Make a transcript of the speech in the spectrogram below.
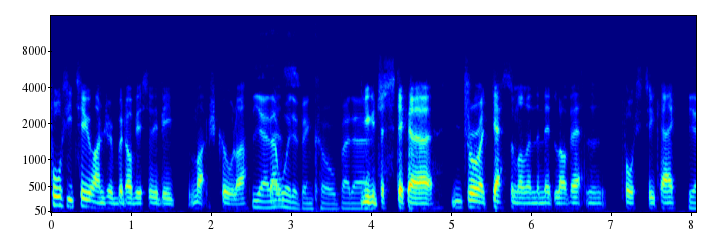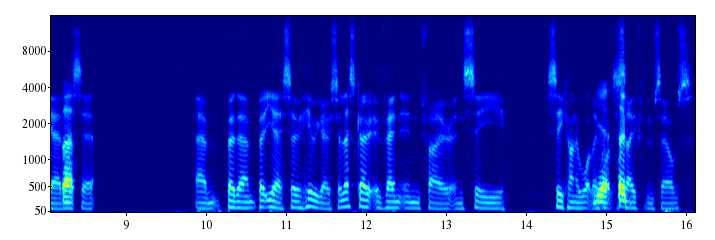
4200 would obviously be much cooler. yeah, that would have been cool. But uh, You could just stick a draw a decimal in the middle of it and 42k. yeah, but- that's it. Um, but um, but yeah, so here we go. So let's go event info and see see kind of what they've Yeah, got to so- say for themselves.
